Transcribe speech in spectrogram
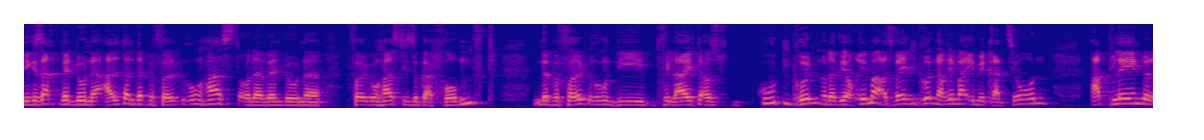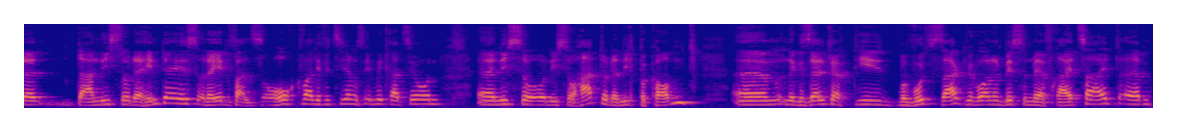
wie gesagt wenn du eine alternde Bevölkerung hast oder wenn du eine Bevölkerung hast die sogar schrumpft eine Bevölkerung die vielleicht aus guten Gründen oder wie auch immer, aus welchen Gründen auch immer Immigration ablehnt oder da nicht so dahinter ist oder jedenfalls Hochqualifizierungsimmigration äh, nicht so nicht so hat oder nicht bekommt, ähm, eine Gesellschaft, die bewusst sagt, wir wollen ein bisschen mehr Freizeit. Ähm,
